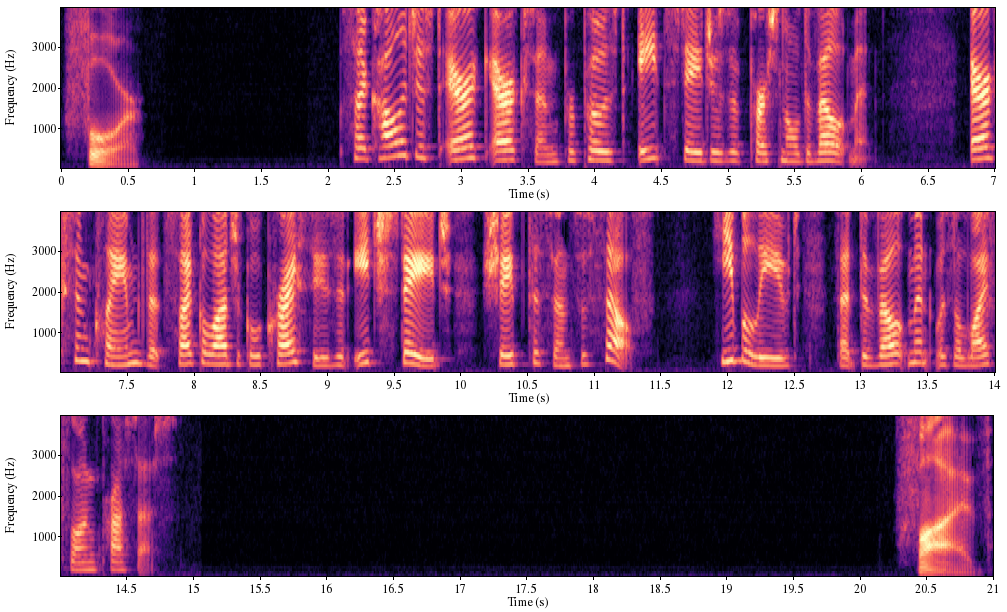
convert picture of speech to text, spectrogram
4. Psychologist Erik Erikson proposed eight stages of personal development. Erikson claimed that psychological crises at each stage shaped the sense of self. He believed that development was a lifelong process. 5.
